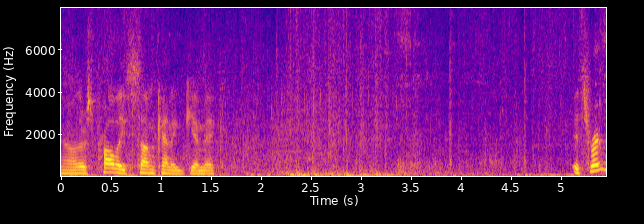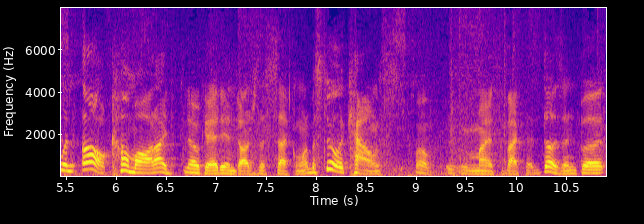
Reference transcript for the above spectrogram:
No, there's probably some kind of gimmick. It's right when... Oh, come on. I Okay, I didn't dodge the second one, but still it counts. Well, minus the fact that it doesn't, but...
